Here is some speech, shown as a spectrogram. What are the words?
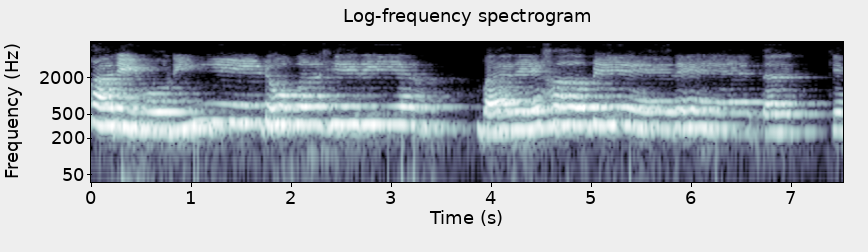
ಅರಿವು ನೀಡುವ ಹಿರಿಯ ಬರೆಹ ಬೇರೆ ತಕ್ಕೆ.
